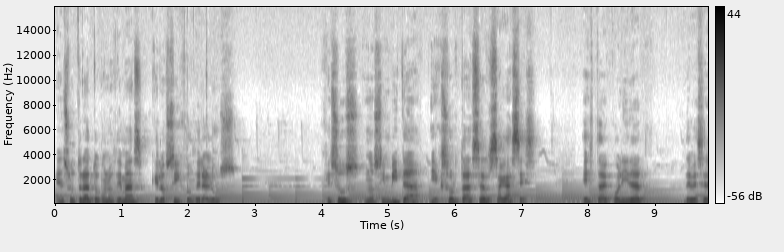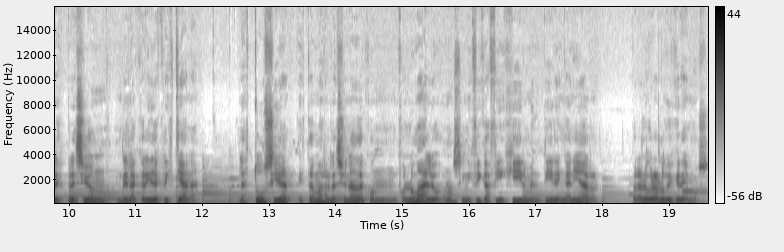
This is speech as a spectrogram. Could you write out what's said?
en su trato con los demás que los hijos de la luz. Jesús nos invita y exhorta a ser sagaces. Esta cualidad debe ser expresión de la caridad cristiana. La astucia está más relacionada con, lo malo, ¿no? Significa fingir, mentir, engañar para lograr lo que queremos.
